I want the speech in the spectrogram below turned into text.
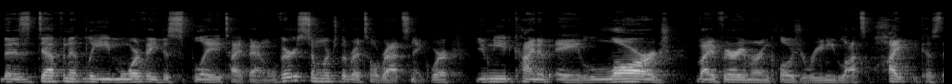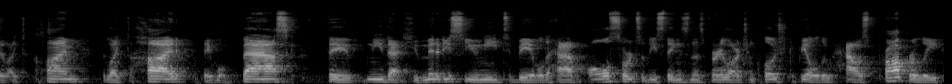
that is definitely more of a display type animal, very similar to the red-tailed rat snake, where you need kind of a large vivarium or enclosure where you need lots of height because they like to climb, they like to hide, they will bask, they need that humidity, so you need to be able to have all sorts of these things in this very large enclosure to be able to house properly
